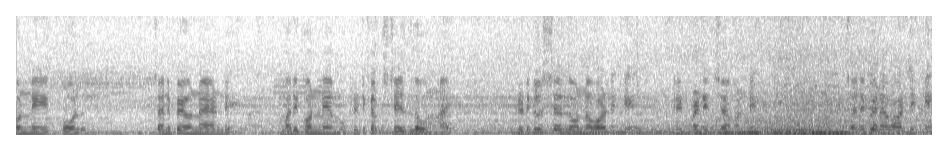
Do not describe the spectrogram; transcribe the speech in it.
కొన్ని కోల్ చనిపోయి ఉన్నాయండి. మరికొన్ని ఏమో క్రిటికల్ స్టేజ్లో ఉన్నాయి. క్రిటికల్ స్టేజ్లో ఉన్న వాటికి ట్రీట్మెంట్ ఇచ్చామండి. చనిపోయిన వాటికి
